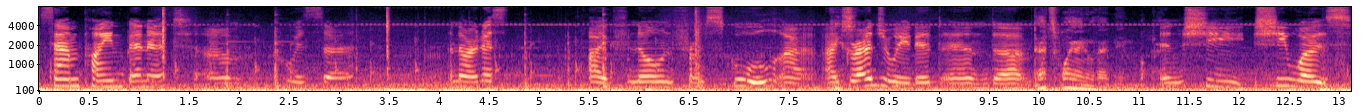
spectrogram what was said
Sam Pine Bennett, um, who is uh, an artist I've known from school. Uh, I graduated, and um, That's why I know that name. Okay. and she she was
